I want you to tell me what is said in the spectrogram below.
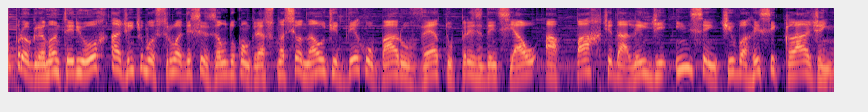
No programa anterior, a gente mostrou a decisão do Congresso Nacional de derrubar o veto presidencial à parte da Lei de Incentivo à Reciclagem,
